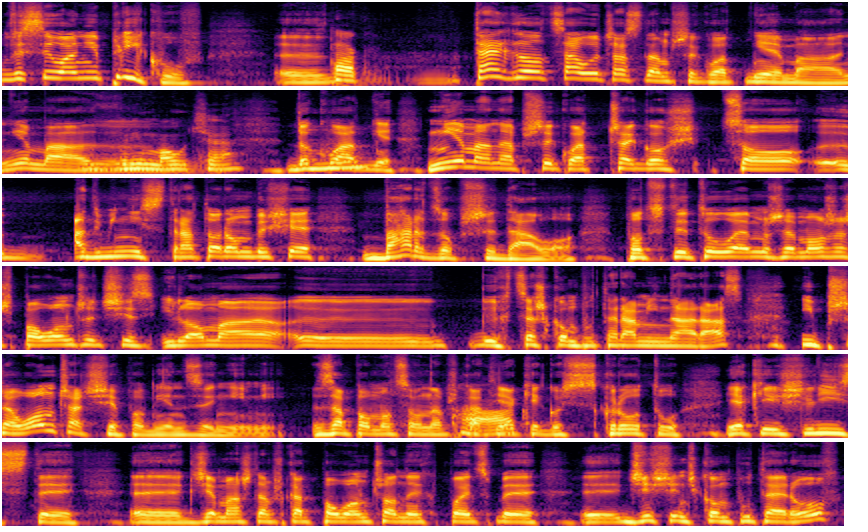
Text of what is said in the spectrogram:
wysyłanie plików. Y, Tak, Tego cały czas na przykład nie ma. Nie ma w remocie. Dokładnie. Nie ma na przykład czegoś, co y, administratorom by się bardzo przydało. Pod tytułem, że możesz połączyć się z iloma y, chcesz komputerami naraz i przełączać się pomiędzy nimi za pomocą na przykład Tak. jakiegoś skrótu, jakiejś listy, y, gdzie masz na przykład połączonych powiedzmy y, 10 komputerów,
